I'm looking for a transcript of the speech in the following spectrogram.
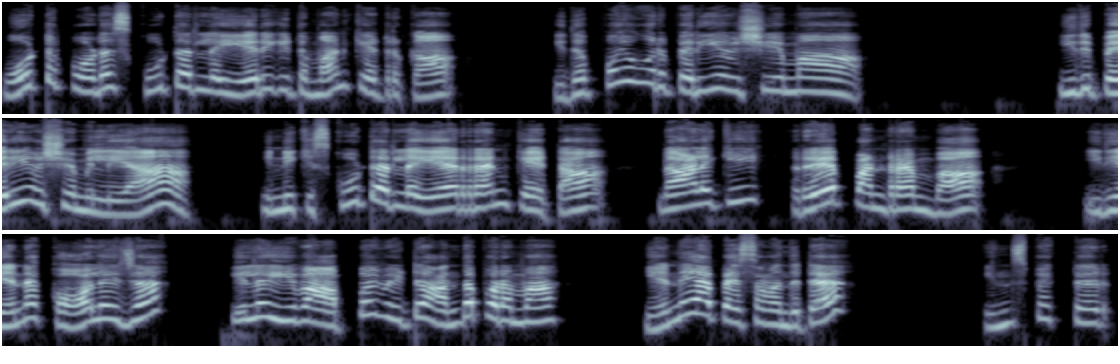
ஓட்டு போட ஸ்கூட்டர்ல ஏறிக்கிட்டுமான்னு கேட்டிருக்கான். இத போய் ஒரு பெரிய விஷயமா? இது பெரிய விஷயம் இல்லையா? இன்னைக்கு ஸ்கூட்டர்ல ஏறுறேன்னு கேட்டான். நாளைக்கு ரேப் பண்றேன்பா. இது என்ன காலேஜா இல்ல இவன் அப்ப வீட்டு அந்த புறமா என்னையா பேச வந்துட்ட? இன்ஸ்பெக்டர்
